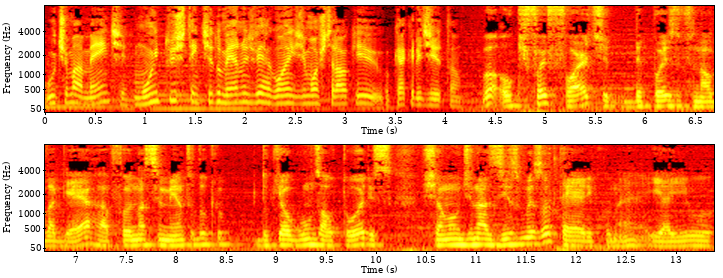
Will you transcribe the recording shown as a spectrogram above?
ultimamente muitos têm tido menos vergonha de mostrar o que, o que acreditam. Bom, o que foi forte depois do final da guerra foi o nascimento do que do que alguns autores chamam de nazismo esotérico, né? E aí o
